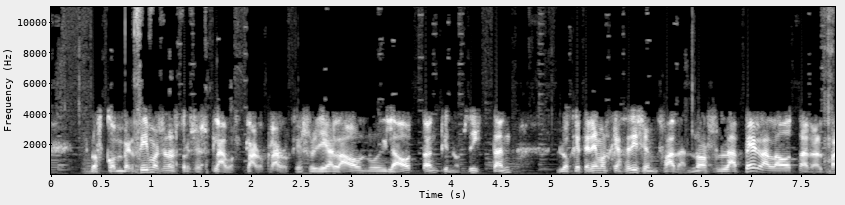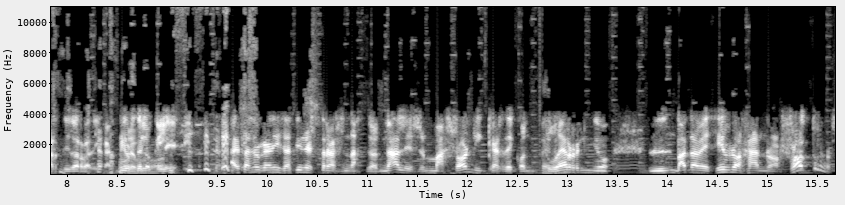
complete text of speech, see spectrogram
Los convertimos en nuestros esclavos. Claro, claro, que eso llega la ONU y la OTAN, que nos dictan lo que tenemos que hacer y se enfadan. Nos la pela la OTAN al Partido Radical. Lo que le. A estas organizaciones transnacionales, masónicas, de contubernio, van a decirnos a nosotros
